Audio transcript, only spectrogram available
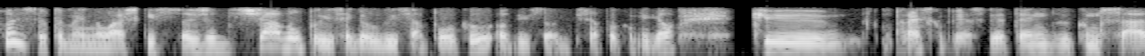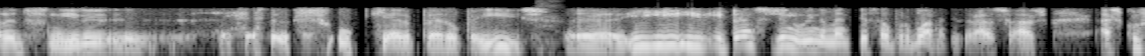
Pois, eu também não acho que isso seja desejável, por isso é que eu disse há pouco, ou disse, disse há pouco ao Miguel, que parece que o PSD tem de começar a definir uh, o que quer para o país. Uh, e, e, e, penso genuinamente que esse é o problema. Quer dizer, acho, acho, acho, que os,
